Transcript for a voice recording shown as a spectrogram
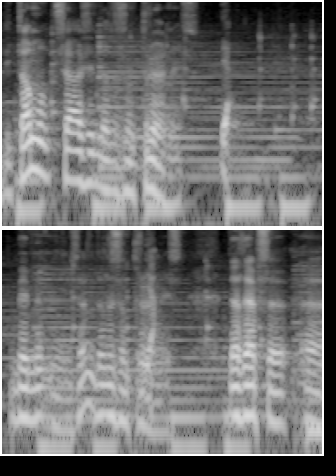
Die tamboerpassage, dat is een treurnis. Ja. Ben je met me eens, hè? Dat is een treurnis. Dat, heb ze, uh, uh,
